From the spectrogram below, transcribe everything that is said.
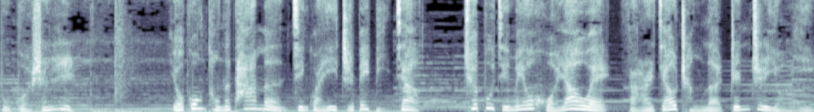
度过生日。有共同的他们，尽管一直被比较，却不仅没有火药味，反而交成了真挚友谊。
